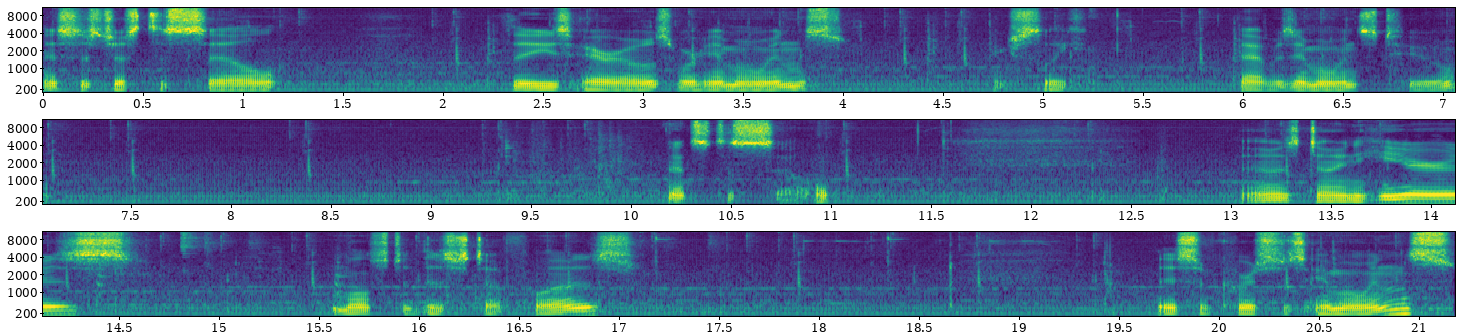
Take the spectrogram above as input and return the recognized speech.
This is just a cell. These arrows were Imoen's. Actually, that was Imoen's too. That's to sell. That was Dynaheir's. Most of this stuff was. This, of course, is Imoen's.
